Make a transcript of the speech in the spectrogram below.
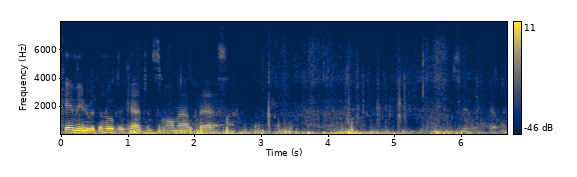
Came here with the hopes of catching smallmouth bass. See if we can get one.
